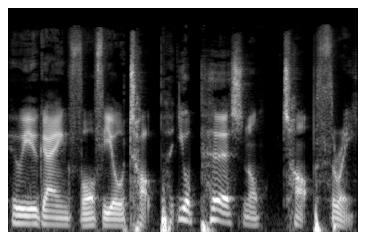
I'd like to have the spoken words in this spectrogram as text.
who are you going for for your top, your personal top three?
